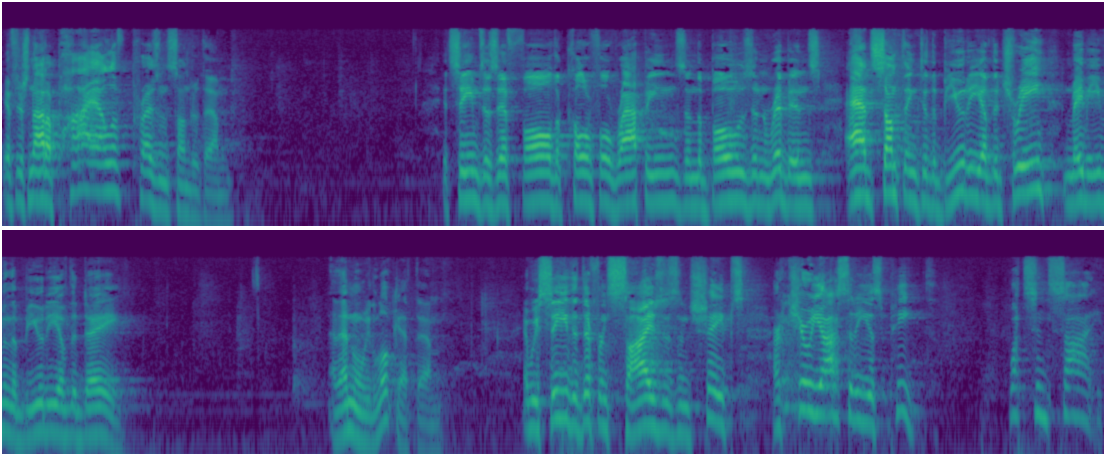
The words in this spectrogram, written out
if there's not a pile of presents under them. It seems as if all the colorful wrappings and the bows and ribbons add something to the beauty of the tree, and maybe even the beauty of the day. And then when we look at them and we see the different sizes and shapes, our curiosity is piqued. What's inside?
